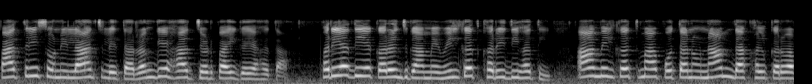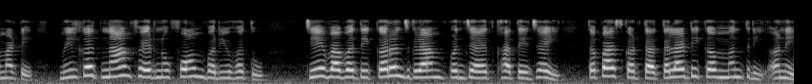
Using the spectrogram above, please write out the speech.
પાંત્રીસોની લાંચ લેતા રંગે હાથ ઝડપાઈ ગયા હતા. ફરિયાદીએ કરંજ ગામે મિલકત ખરીદી હતી. આ મિલકતમાં પોતાનું નામ દાખલ કરવા માટે મિલકત નામ ફેરનું ફોર્મ ભર્યું હતું. જે બાબતે કરંજ ગ્રામ પંચાયત ખાતે જઈ તપાસ કરતા તલાટી કમ મંત્રી અને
